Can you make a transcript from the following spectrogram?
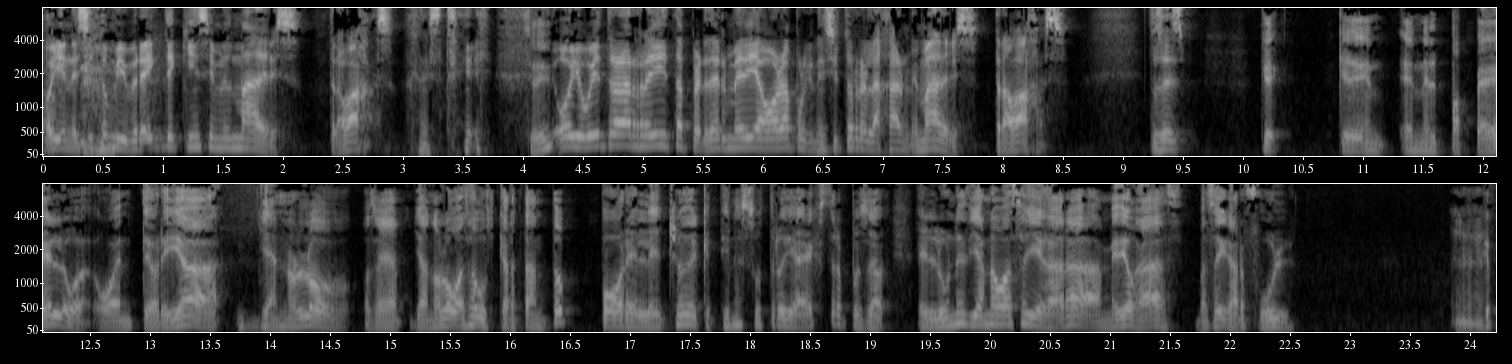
oye, necesito mi break de 15 mil madres trabajas. Este, ¿Sí? Oye, voy a entrar a Reddit a perder media hora porque necesito relajarme. Madres, trabajas. Entonces. Que, que en, en el papel o, en teoría ya no lo, o sea, ya no lo vas a buscar tanto por el hecho de que tienes otro día extra. Pues el lunes ya no vas a llegar a, medio gas, vas a llegar full. Mm. ¿Qué,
